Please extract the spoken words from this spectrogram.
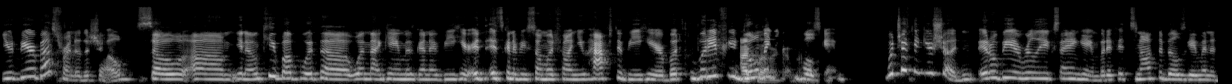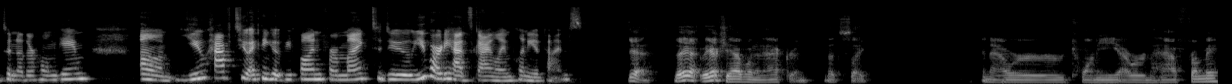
you'd be our best friend of the show. So, um, you know, keep up with uh when that game is going to be here. It, it's going to be so much fun. You have to be here. But but if you don't make the Bills game, which I think you should, it'll be a really exciting game. But if it's not the Bills game and it's another home game, um, you have to. I think it would be fun for Mike to do. You've already had Skyline plenty of times. Yeah, they we actually have one in Akron. That's like an hour 20 hour and a half from me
